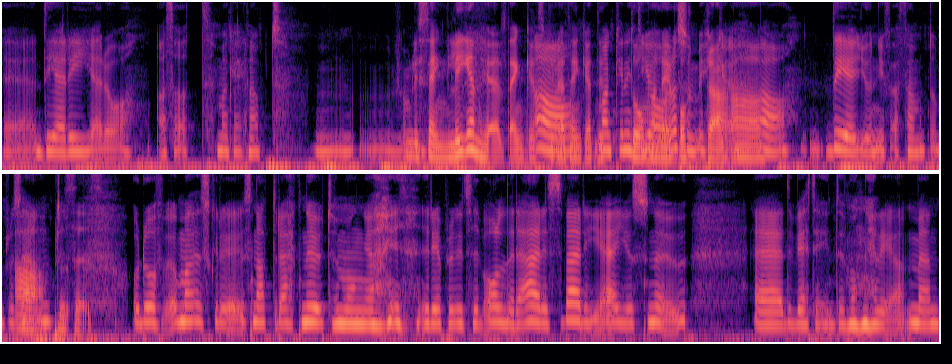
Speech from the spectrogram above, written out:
eh, diarréer och alltså att man kan knappt mm, Man blir sängligen helt enkelt skulle jag tänka. Att det man kan inte då göra man är borta. så mycket. Ja. Ja, det är ju ungefär 15 ja, procent. precis. och då, om man skulle snabbt räkna ut hur många i, i reproduktiv ålder det är i Sverige just nu. Eh, det vet jag inte hur många det är. Men,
